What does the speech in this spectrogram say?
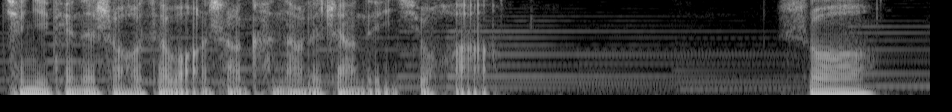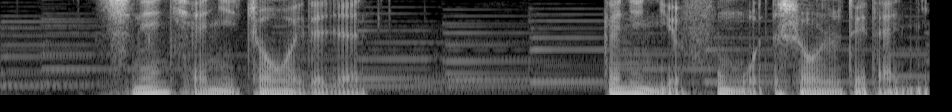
前几天的时候，在网上看到了这样的一句话，十年前，你周围的人根据你父母的收入对待你；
